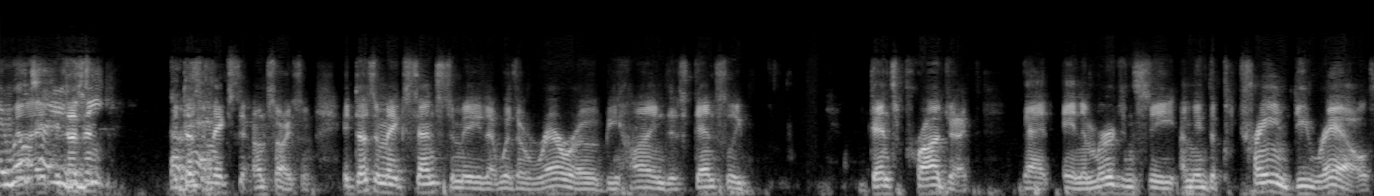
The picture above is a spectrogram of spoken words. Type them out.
I will No, tell it- you it doesn't- de- It go doesn't make sense. I'm sorry, sir. It doesn't make sense to me that with a railroad behind this densely dense project, that an emergency, I mean, the train derails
